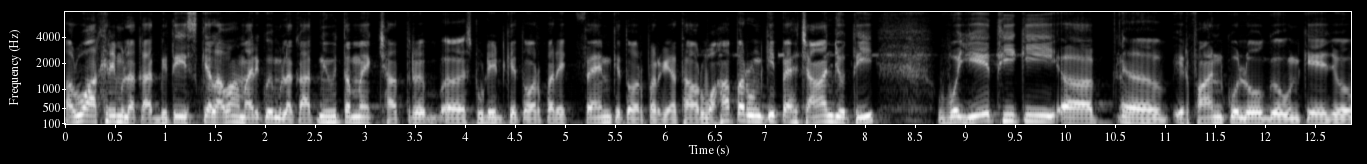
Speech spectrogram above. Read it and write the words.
और वो आखिरी मुलाकात भी थी। इसके अलावा हमारी कोई मुलाकात नहीं हुई। तब मैं एक छात्र स्टूडेंट के तौर पर एक फ़ैन के तौर पर गया था और वहाँ पर उनकी पहचान जो थी वो ये थी कि इरफान को लोग उनके जो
